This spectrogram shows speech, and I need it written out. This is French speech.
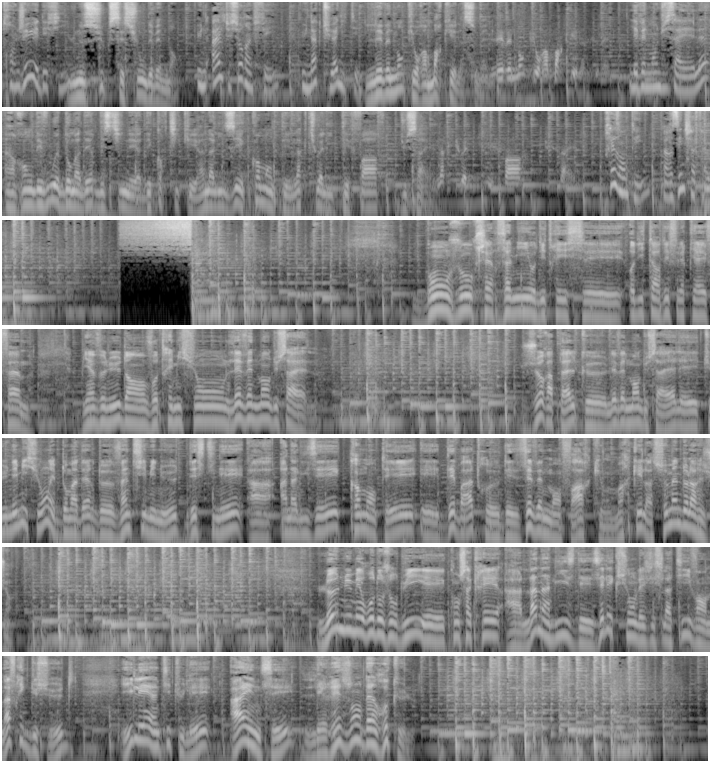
Entre enjeux et défis, Une succession d'événements. une halte sur un fait, une actualité. L'événement qui aura marqué la semaine. L'événement qui aura marqué la semaine. L'événement du Sahel, Un rendez-vous hebdomadaire destiné à décortiquer, analyser et commenter l'actualité phare du Sahel. L'actualité phare du Sahel. présenté par Zine Chatal. Bonjour chers amis auditrices et auditeurs d'Ifriqiya FM. Bienvenue dans votre émission L'événement du Sahel. Je rappelle que l'événement du Sahel est une émission hebdomadaire de 26 minutes destinée à analyser, commenter et débattre des événements phares qui ont marqué la semaine de la région. Le numéro d'aujourd'hui est consacré à l'analyse des élections législatives en Afrique du Sud. Il est intitulé ANC, les raisons d'un recul.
